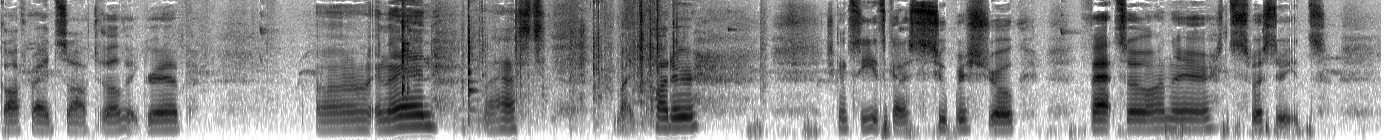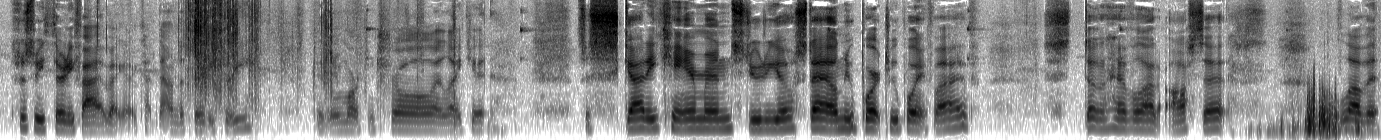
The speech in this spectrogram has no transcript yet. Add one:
Golf Pride soft velvet grip. Uh, and then last, my putter. As you can see, it's got a super stroke fatso on there. It's supposed to be it's supposed to be 35. I gotta cut down to 33. Gives me more control. I like it. It's a Scotty Cameron Studio Style Newport 2.5. Doesn't have a lot of offset. Love it.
